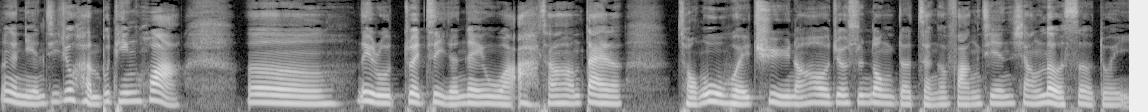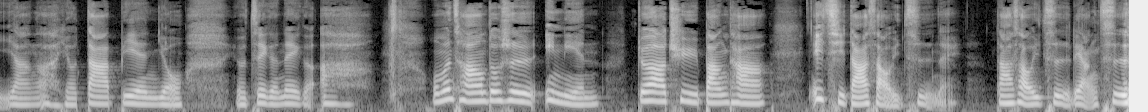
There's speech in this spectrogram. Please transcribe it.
那个年纪就很不听话。嗯，例如对自己的内务啊啊，常常带了宠物回去，然后就是弄得整个房间像垃圾堆一样啊，有大便，有有这个那个啊。我们常常都是一年就要去帮他一起打扫一次呢，打扫一次两次。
